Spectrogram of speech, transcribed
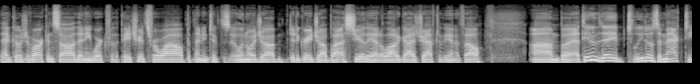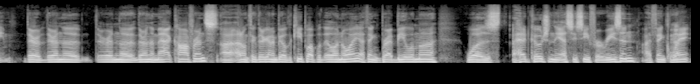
the head coach of Arkansas. Then he worked for the Patriots for a while, but then he took this Illinois job. Did a great job last year. They had a lot of guys drafted the NFL. Um, but at the end of the day, Toledo's a MAC team. They're they're in the they're in the they're in the MAC conference. Uh, I don't think they're going to be able to keep up with Illinois. I think Bret Bielema was a head coach in the SEC for a reason. I think lay,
